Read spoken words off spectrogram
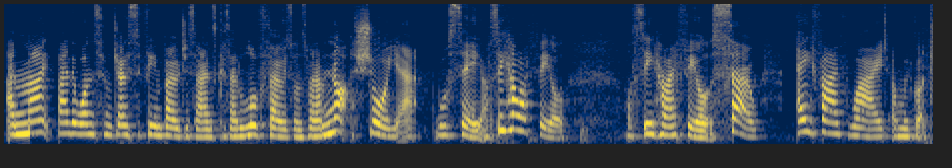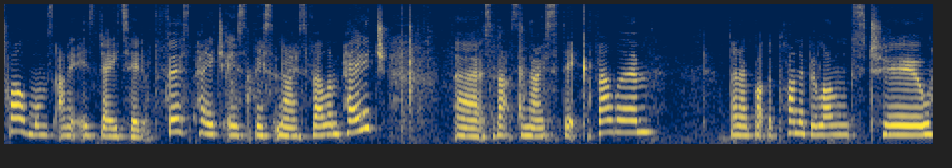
I might buy the ones from Josephine Bow Designs because I love those ones, but I'm not sure yet. We'll see. I'll see how I feel. I'll see how I feel. So, A5 wide, and we've got 12 months, and it is dated. First page is this nice vellum page. Uh, so that's a nice thick vellum. Then I've got the planner belongs to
